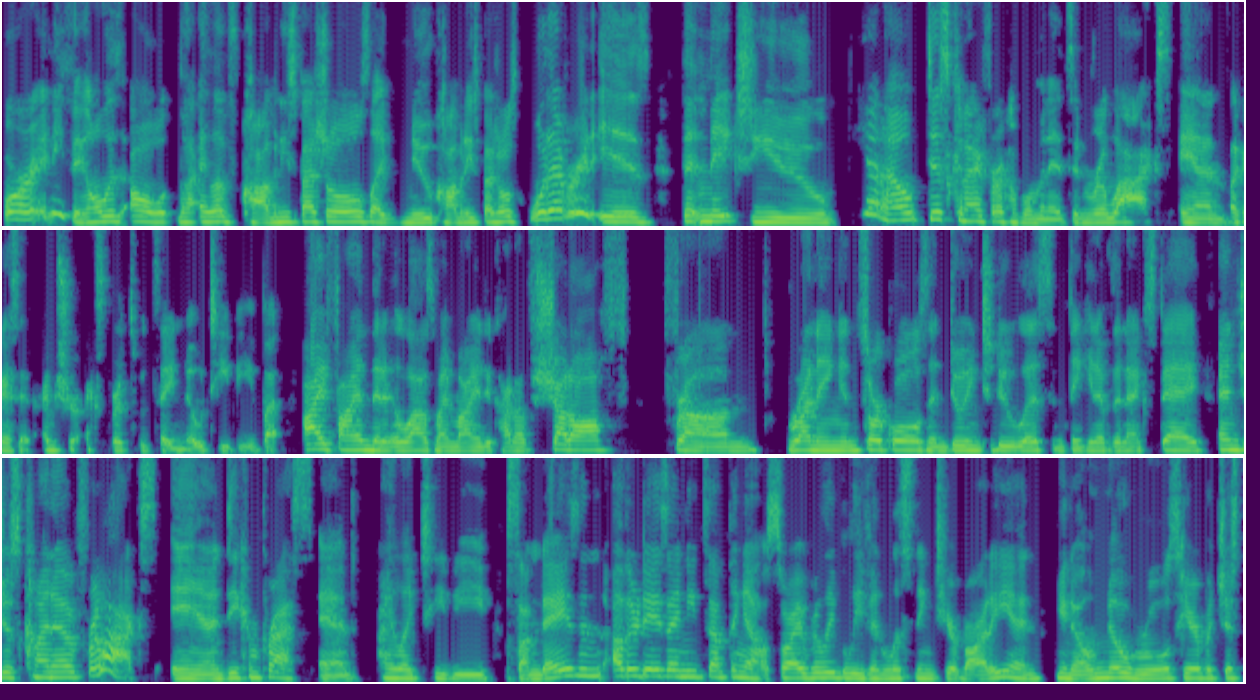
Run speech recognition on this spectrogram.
or anything. All this, oh, I love comedy specials, like new comedy specials, whatever it is that makes you, you know, disconnect for a couple minutes and relax. And like I said, I'm sure experts would say no TV, but I find that it allows my mind to kind of shut off from running in circles and doing to do lists and thinking of the next day and just kind of relax and decompress. And I like TV some days and other days I need something else. So I really believe in listening to your body and, you know, no rules here, but just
